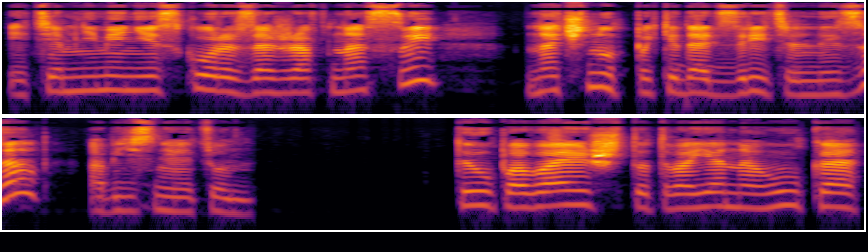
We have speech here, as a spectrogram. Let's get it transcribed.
И тем не менее скоро, зажав носы, начнут покидать зрительный зал, объясняет он. Ты уповаешь, что твоя наука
